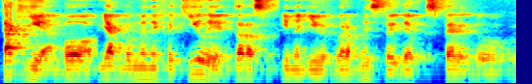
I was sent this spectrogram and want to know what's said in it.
Так є, бо як би ми не хотіли, зараз іноді виробництво йде спереду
